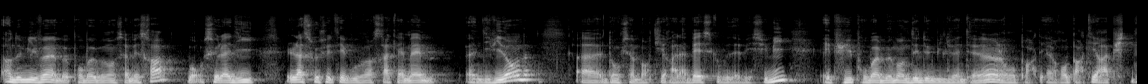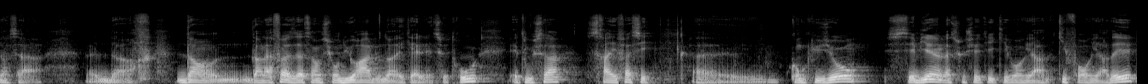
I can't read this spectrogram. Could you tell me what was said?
en 2020, ben, probablement ça baissera. Bon, cela dit, la société vous versera quand même un dividende, donc ça amortira la baisse que vous avez subie, et puis probablement dès 2021, elle, repartira, repartira dans sa, dans, la phase d'ascension durable dans laquelle elle se trouve, et tout ça sera effacé. conclusion, c'est bien la société qu'il faut, regarder,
